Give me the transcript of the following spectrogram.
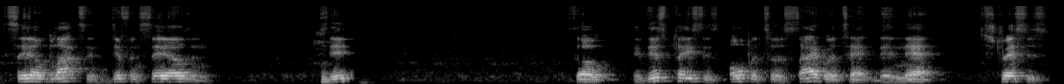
cell blocks and different cells and see. So if this place is open to a cyber attack, then that stresses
